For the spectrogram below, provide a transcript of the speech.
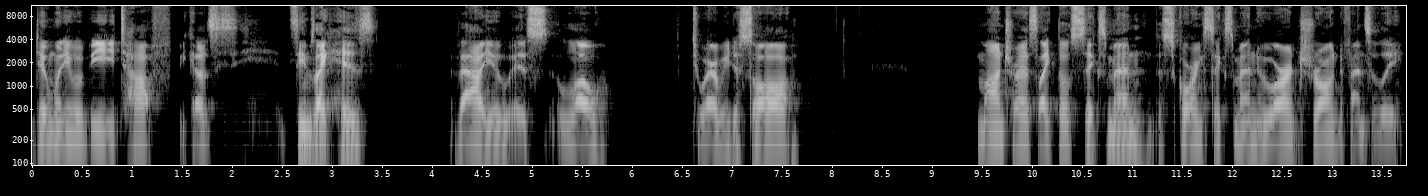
Dinwiddie would be tough because it seems like his value is low to where we just saw Montrezl, like those six men, the scoring six men who aren't strong defensively,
